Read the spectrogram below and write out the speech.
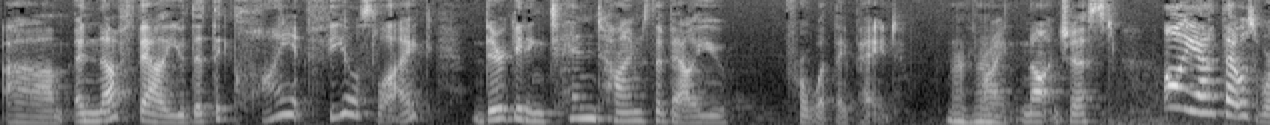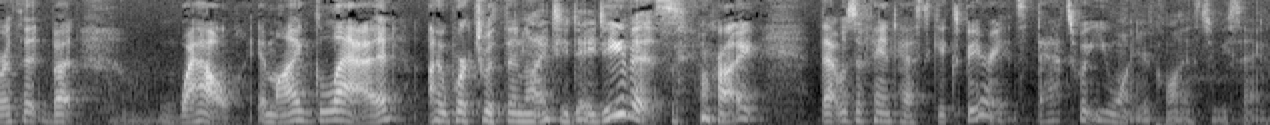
um, enough value that the client feels like they're getting ten times the value for what they paid mm-hmm. right? Not just, oh yeah, that was worth it, but wow, am I glad I worked with the 90 Day Divas, right? That was a fantastic experience. That's what you want your clients to be saying.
